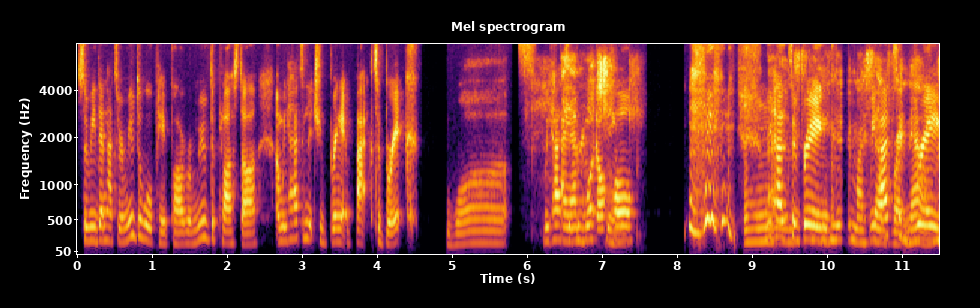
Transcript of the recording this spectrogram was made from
So we then had to remove the wallpaper, remove the plaster, and we had to literally bring it back to brick. What? We had to I bring the whole. we had to bring we had to right bring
